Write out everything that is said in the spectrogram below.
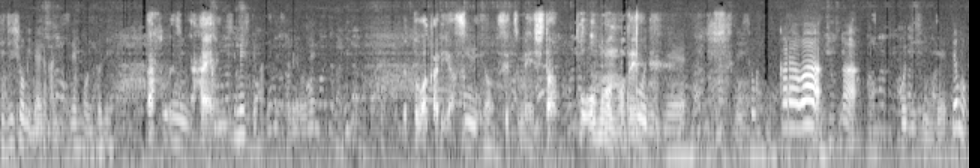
指示書みたいな感じですね、本当に。あ、そうですね。うんはい。示してますね、それをね。ちょっと分かりやすく。説明したと思うので、そうですね。でそこからは、まあ、ご自身で。でも、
